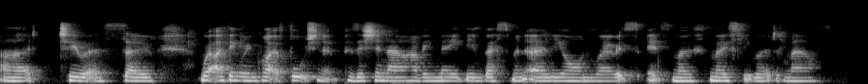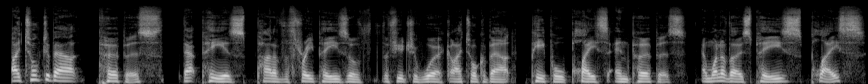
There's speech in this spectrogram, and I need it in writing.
uh, to us. So I think we're in quite a fortunate position now, having made the investment early on, where it's it's most, mostly word of mouth. I talked about purpose. That P is part of the three P's of the future of work. I talk about people, place, and purpose. And one of those P's, place,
